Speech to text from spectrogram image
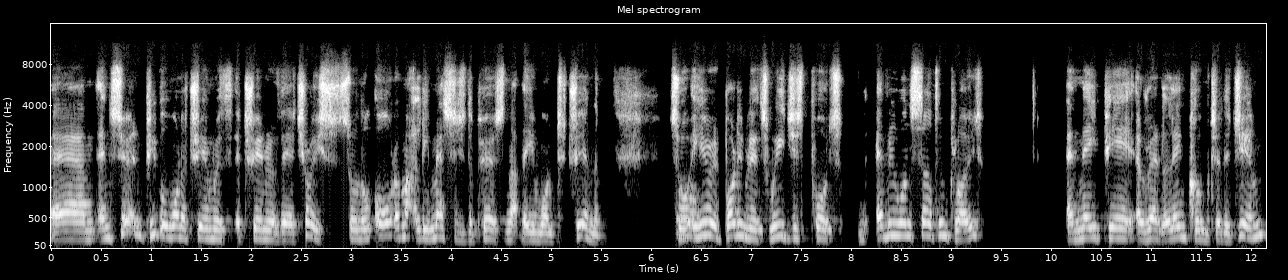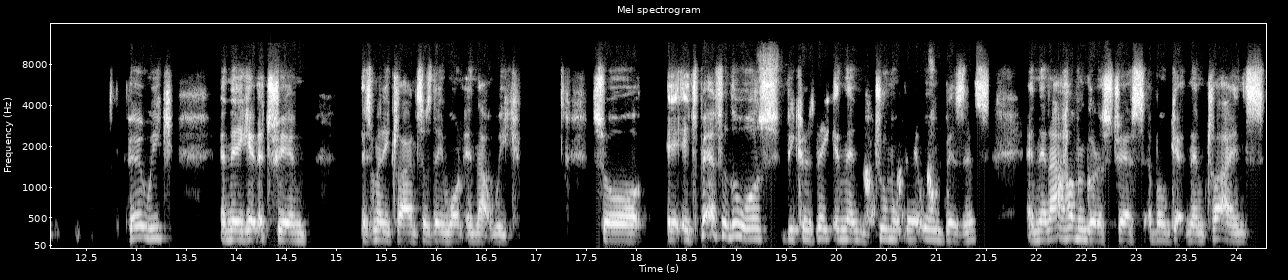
Um, and certain people want to train with a trainer of their choice. So they'll automatically message the person that they want to train them. So mm. here at Body Blitz, we just put everyone self employed and they pay a rental income to the gym per week and they get to train as many clients as they want in that week. So it's better for those because they can then drum up their own business. And then I haven't got to stress about getting them clients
